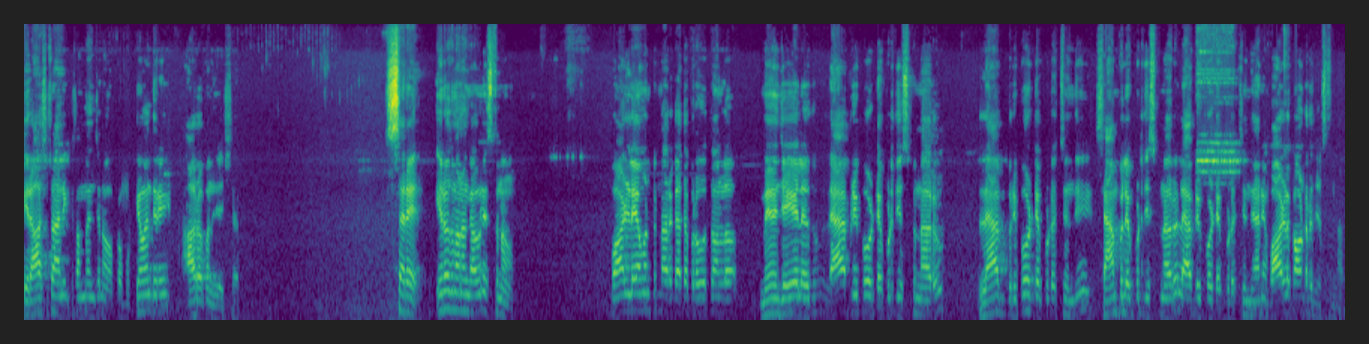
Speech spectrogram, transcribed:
ఈ రాష్ట్రానికి సంబంధించిన ఒక ముఖ్యమంత్రి ఆరోపణ చేశారు. సరే ఈరోజు మనం గమనిస్తున్నాం. వాళ్ళు ఏమంటున్నారు గత ప్రభుత్వంలో? మేము చేయలేదు. ల్యాబ్ రిపోర్ట్ ఎప్పుడు తీసుకున్నారు? ల్యాబ్ రిపోర్ట్ ఎప్పుడు వచ్చింది? శాంపుల్ ఎప్పుడు తీసుకున్నారు? ల్యాబ్ రిపోర్ట్ ఎప్పుడు వచ్చింది? అని వాళ్ళు కౌంటర్ చేస్తున్నారు.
